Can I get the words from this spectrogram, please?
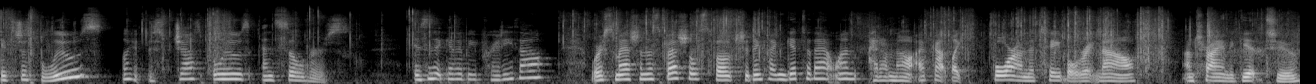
It's just blues. Look, it's just blues and silvers. Isn't it going to be pretty though? We're smashing the specials, folks. You think I can get to that one? I don't know. I've got like four on the table right now I'm trying to get to.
